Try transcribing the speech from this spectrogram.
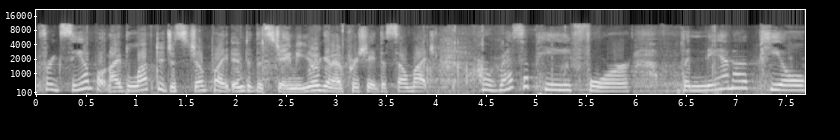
for example, and I'd love to just jump right into this, Jaime. You're going to appreciate this so much. Her recipe for banana peel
